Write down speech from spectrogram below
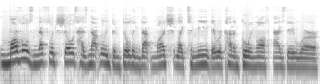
Marvel's Netflix shows has not really been building that much. Like to me, they were kind of going off as they were,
